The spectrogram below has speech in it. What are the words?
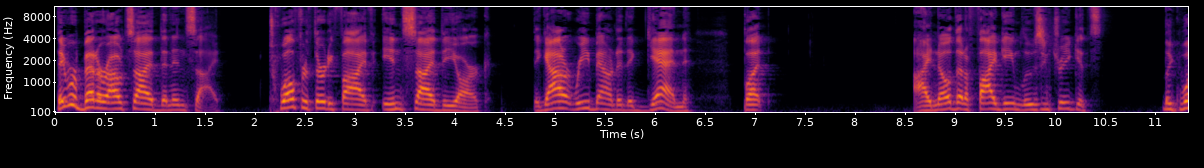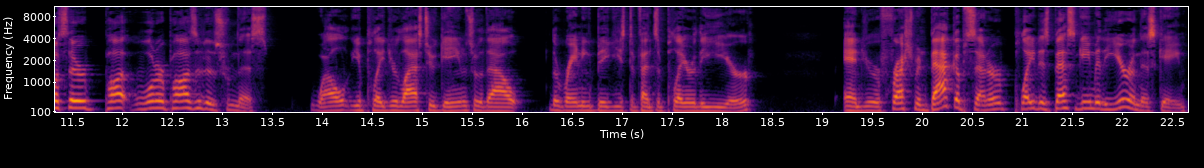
they were better outside than inside. 12 for 35 inside the arc. They got it rebounded again, but I know that a 5-game losing streak it's like what's their what are positives from this? Well, you played your last two games without the reigning Big East Defensive Player of the Year, and your freshman backup center played his best game of the year in this game.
